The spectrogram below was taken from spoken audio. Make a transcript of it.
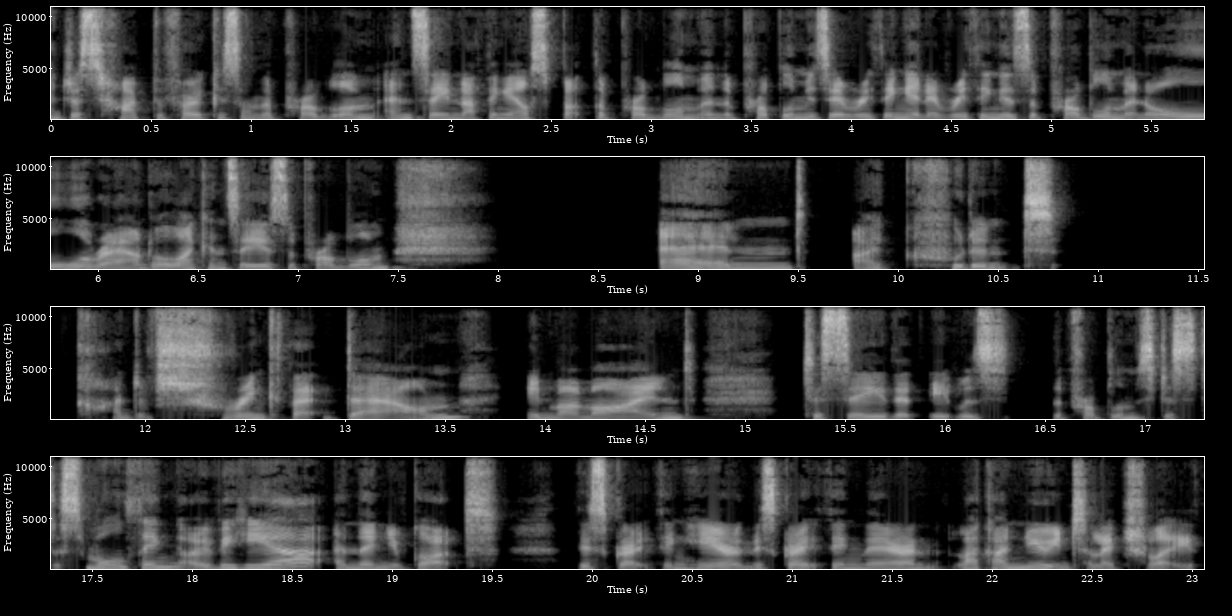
and just hyper focus on the problem and see nothing else but the problem. And the problem is everything, and everything is a problem, and all around, all I can see is the problem. And I couldn't kind of shrink that down in my mind to see that it was the problem's just a small thing over here. And then you've got this great thing here and this great thing there. And like I knew intellectually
